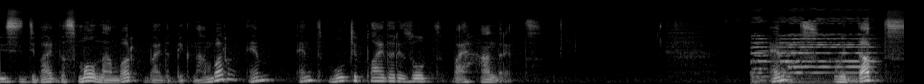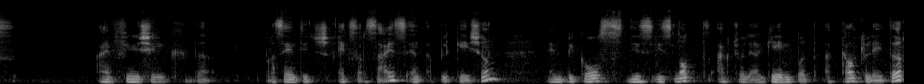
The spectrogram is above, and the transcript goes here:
this is divide the small number by the big number m and multiply the result by 100. And with that, I'm finishing the percentage exercise and application. And because this is not actually a game but a calculator,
